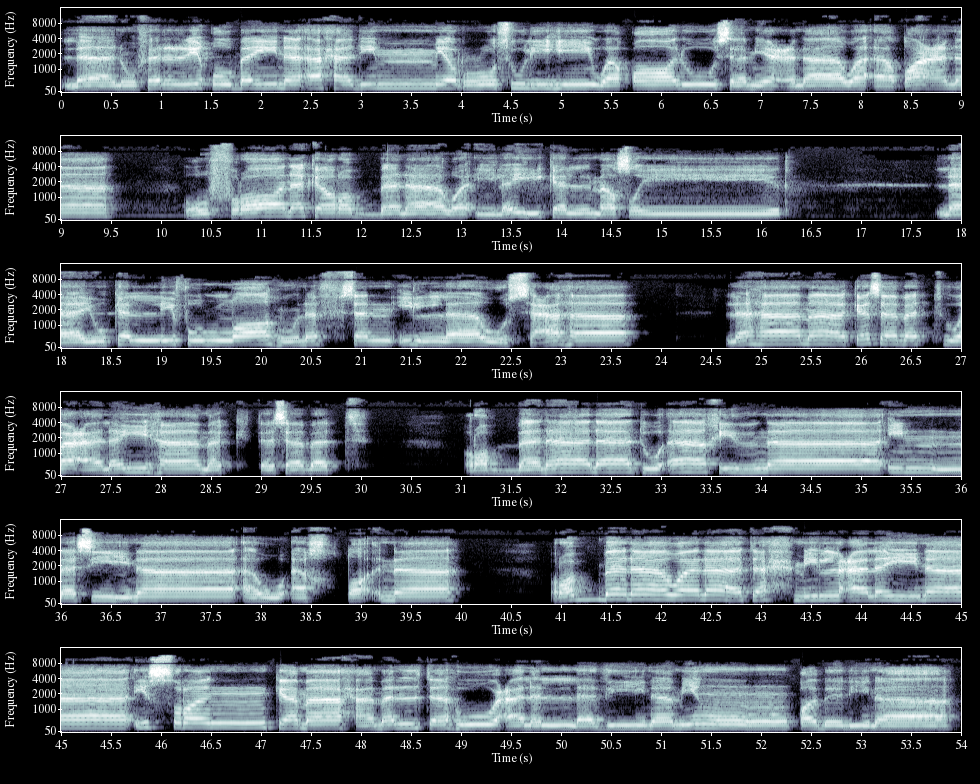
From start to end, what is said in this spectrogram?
لا نفرق بين أحد من رسله وقالوا سمعنا وأطعنا. غفرانك ربنا وإليك المصير. لا يكلف الله نفسا إلا وسعها. لها ما كسبت وعليها ما اكتسبت. ربنا لا تؤاخذنا إن نسينا أو أخطأنا. ربنا ولا تحمل علينا إصرا كما حملته على الذين من قبلنا.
